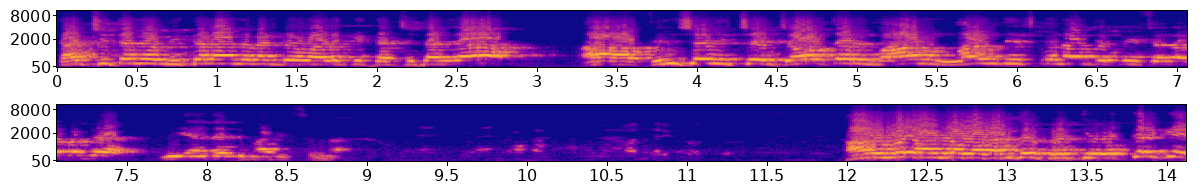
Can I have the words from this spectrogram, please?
ఖచ్చితంగా వికలాంగులు అంటే వాళ్ళకి ఖచ్చితంగా ఆ పెన్షన్ ఇచ్చే జవాబాదారి మనం మనం తీసుకున్నామని చెప్పి ఈ సందర్భంగా మీ అందరికి మాటిస్తున్నా. అర్హులైన వాళ్ళందరూ ప్రతి ఒక్కరికి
